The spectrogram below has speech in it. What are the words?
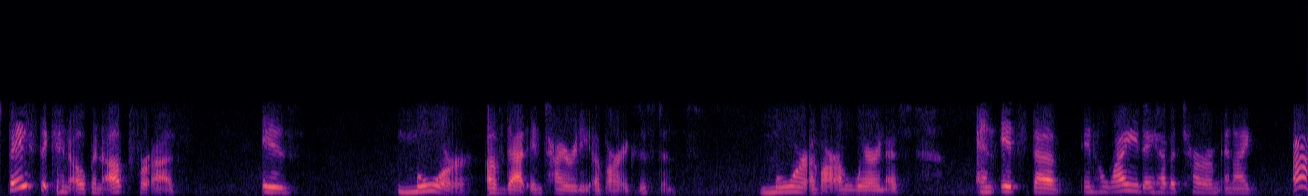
space that can open up for us is more of that entirety of our existence, more of our awareness. And it's the in Hawaii they have a term and I ah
